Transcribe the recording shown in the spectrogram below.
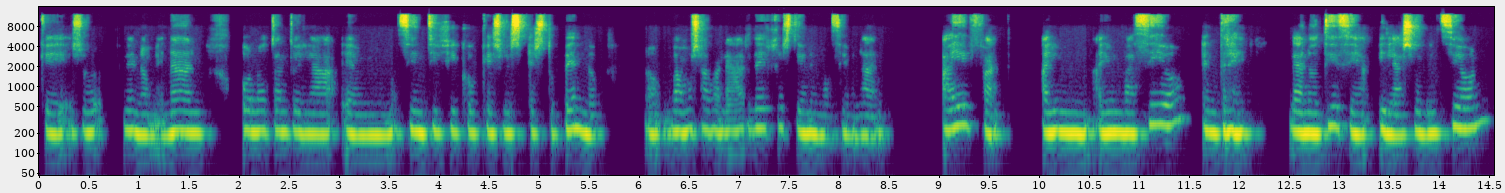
que eso es fenomenal, o no tanto ya em, científico, que eso es estupendo. No, vamos a hablar de gestión emocional. Hay, hay, un, hay un vacío entre la noticia y la solución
